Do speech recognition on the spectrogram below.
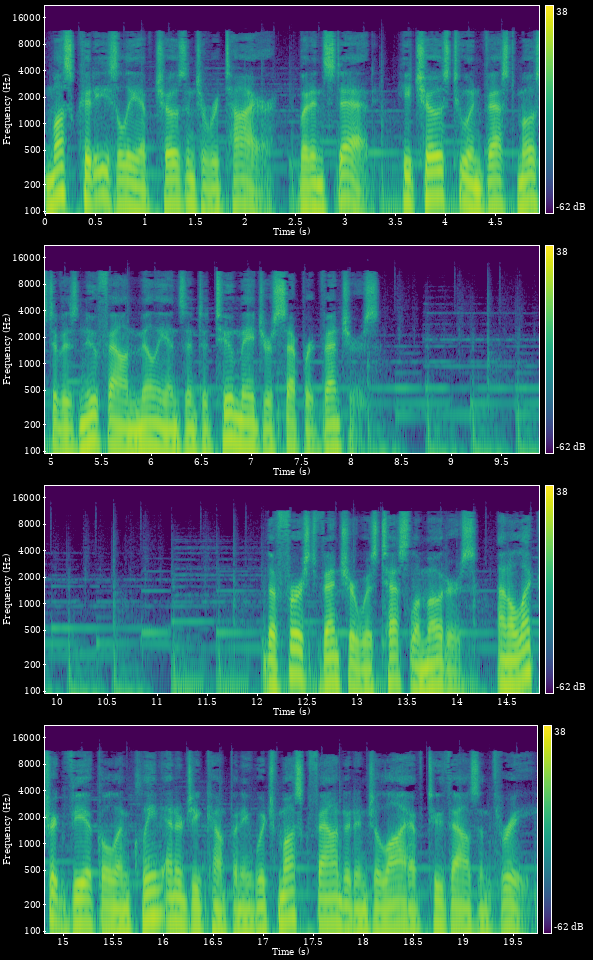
Musk could easily have chosen to retire, but instead, he chose to invest most of his newfound millions into two major separate ventures. The first venture was Tesla Motors, an electric vehicle and clean energy company which Musk founded in July of 2003.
